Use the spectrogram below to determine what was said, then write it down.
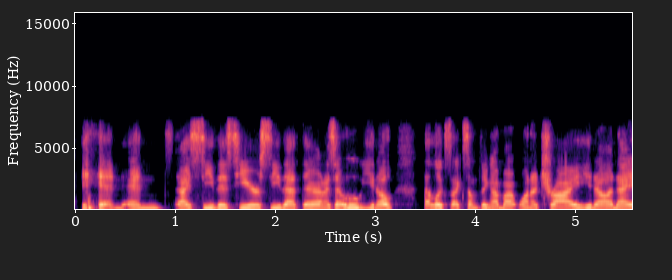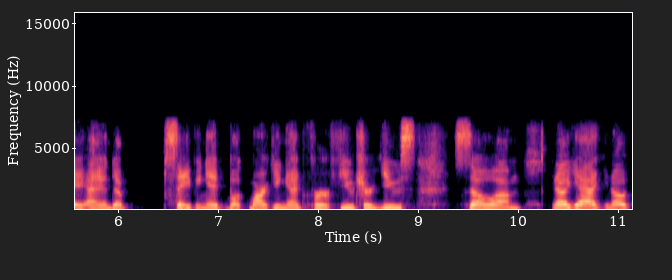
and and I see this here, see that there, and I say, oh, you know, that looks like something I might want to try. You know, and I, I end up saving it, bookmarking it for future use. So, um, you know, yeah, you know,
